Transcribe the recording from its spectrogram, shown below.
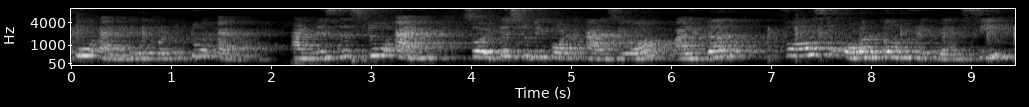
2N. It is equal to 2N. And this is 2N. So it is to be called as your either first overtone frequency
